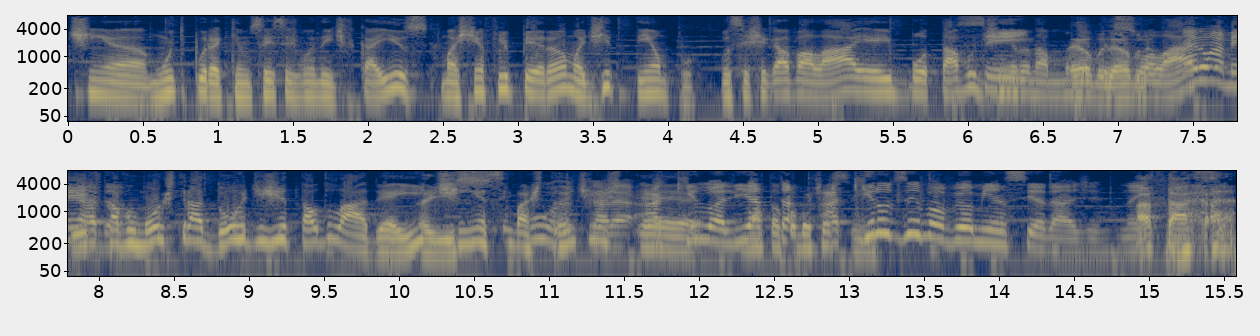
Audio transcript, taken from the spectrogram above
tinha muito por aqui, não sei se vocês vão identificar isso, mas tinha fliperama de tempo. Você chegava lá e aí botava o Sim. dinheiro na mão É, da lembro. pessoa lá Era uma e merda. ficava um mostrador digital do lado. E aí É tinha assim bastante Porra, cara, é, aquilo ali, assim. aquilo desenvolveu a minha ansiedade. Né? Ataca.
